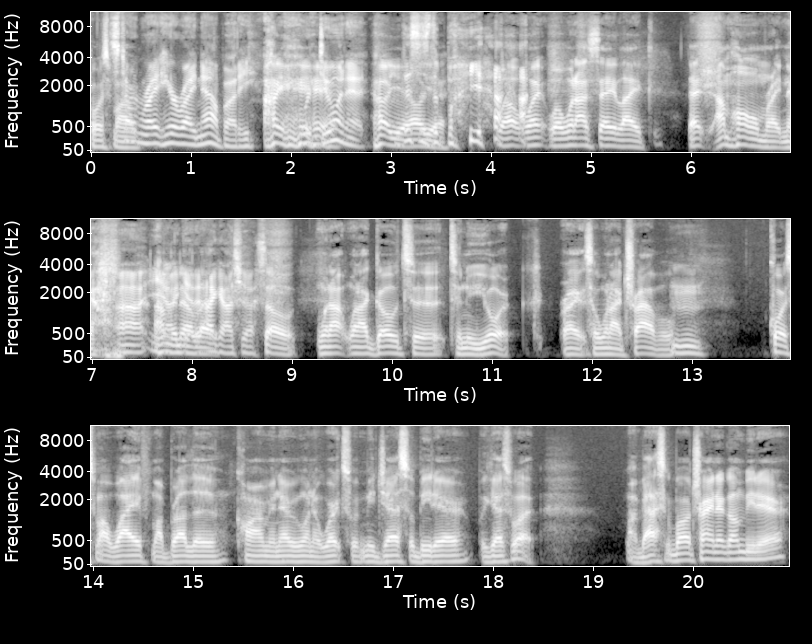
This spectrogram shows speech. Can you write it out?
course, my starting right here, right now, buddy. Oh, yeah, We're yeah. doing it. Oh yeah, This oh, is yeah. the yeah. Well, when, well, when I say like that, I'm home right now. Uh, yeah, I'm I get it. I gotcha. So when I when I go to to New York, right? So when I travel, Mm-hmm. of course, my wife, my brother, Carmen, everyone that works with me, Jess will be there. But guess what? My basketball trainer gonna be there.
